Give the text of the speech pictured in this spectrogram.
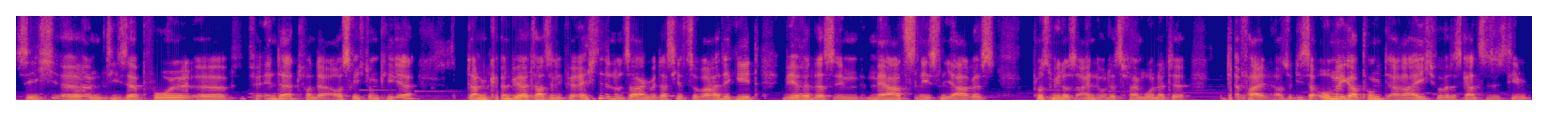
sich äh, dieser Pol äh, verändert von der Ausrichtung her, dann können wir tatsächlich berechnen und sagen, wenn das jetzt so weitergeht, wäre das im März nächsten Jahres plus minus ein oder zwei Monate der Fall. Also dieser Omega-Punkt erreicht, wo das ganze System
